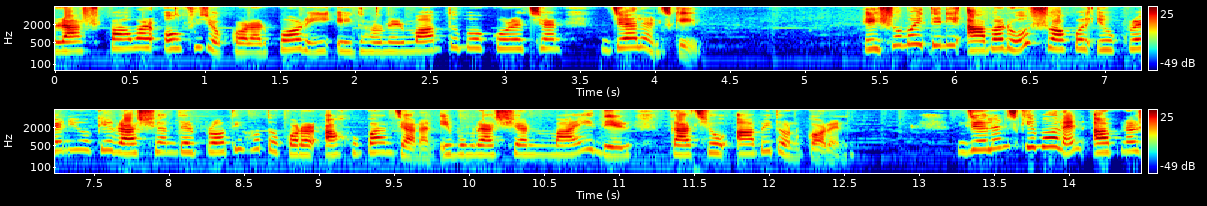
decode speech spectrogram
হ্রাস পাওয়ার অভিযোগ করার পরই এই ধরনের মন্তব্য করেছেন জেলেন্সকি। এই সময় তিনি আবারও সকল ইউক্রেনীয়কে রাশিয়ানদের প্রতিহত করার আহ্বান জানান এবং রাশিয়ান মায়েদের কাছেও আবেদন করেন। জেলেন্সকি বলেন, আপনার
